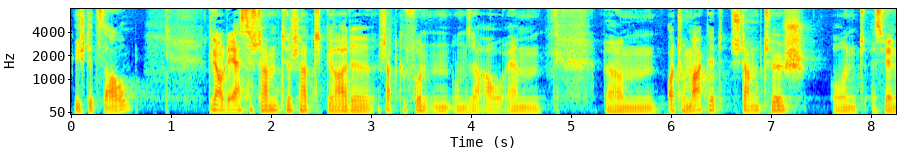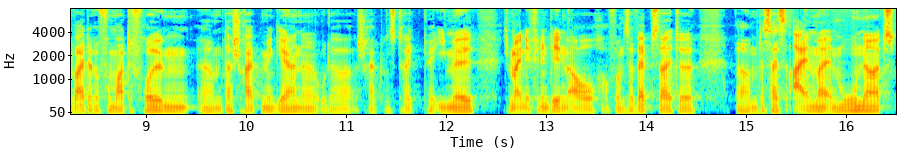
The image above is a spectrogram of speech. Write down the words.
wie steht's darum? Genau, der erste Stammtisch hat gerade stattgefunden, unser AOM ähm, Otto Market Stammtisch und es werden weitere Formate folgen. Ähm, da schreibt mir gerne oder schreibt uns direkt per E-Mail. Ich meine, ihr findet den auch auf unserer Webseite. Ähm, das heißt, einmal im Monat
